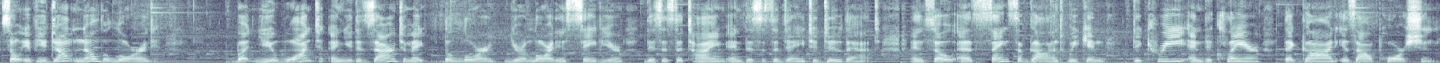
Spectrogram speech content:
So if you don't know the Lord, but you want and you desire to make the Lord your Lord and Savior, this is the time and this is the day to do that. And so, as saints of God, we can decree and declare that God is our portion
